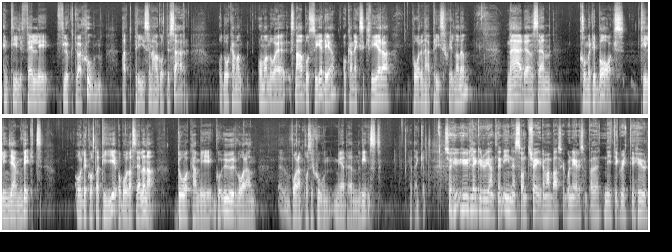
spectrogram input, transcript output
en tillfällig fluktuation, att priserna har gått isär. Och då kan man, om man då är snabb och ser det och kan exekvera på den här prisskillnaden, när den sen kommer tillbaks till en jämvikt och det kostar 10 på båda ställena, då kan vi gå ur våran, våran position med en vinst. Helt enkelt. Så hur, hur lägger du egentligen in en sån trade om man bara ska gå ner liksom på nitty gritty? Hur,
